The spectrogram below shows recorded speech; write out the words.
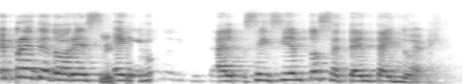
Emprendedores en el mundo digital 679.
